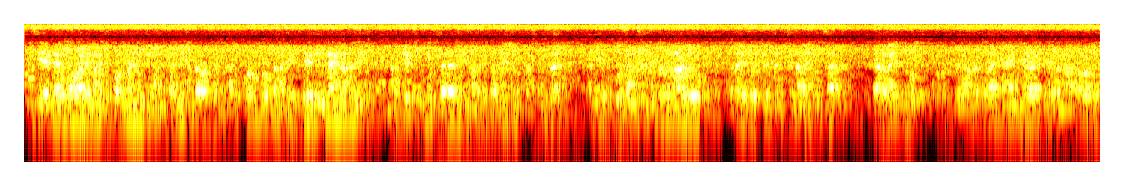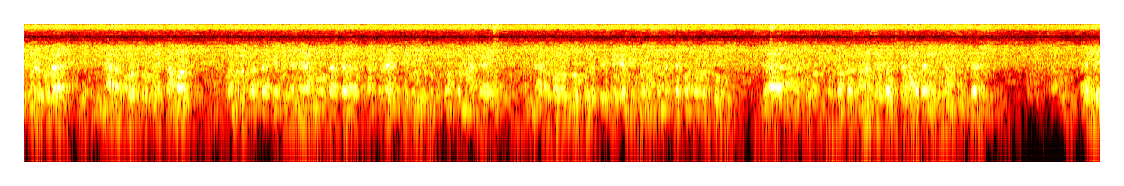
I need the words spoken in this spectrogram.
సీసీఐ కావాలి మనకి గవర్నమెంట్ నుంచి మనకి పర్మిషన్ రావాలి సార్ నడపడంలో అనేది గ్రేజింగ్ ల్యాండ్ అనేది అబ్జెక్షన్ సార్. అది మనకి పర్మిషన్ కష్టం సార్. అని ఎక్కువ సమస్యలు ఇక్కడ ఉన్నాడు రైతులు వచ్చేసి చిన్న- రైతులు సార్ పేద రైతులు వీళ్ళందరూ కూడా న్యాయం చేయాలంటే ఇక్కడ నా తర్వాత వచ్చినాడు కూడా ఈ మేనపోవడంలోనే కమలు కమలు కాస్త గట్టి నిర్ణయం కాస్త కలెక్టర్ చెప్పి ప్రభుత్వంతో మాట్లాడి ఈ లోపల చేస్తే కానీ కొంత సమస్య కొంతవరకు ఇలా కొంత సమస్య పరిష్కారం అవడానికి ఛాన్స్ ఉంది సార్ అలాగే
